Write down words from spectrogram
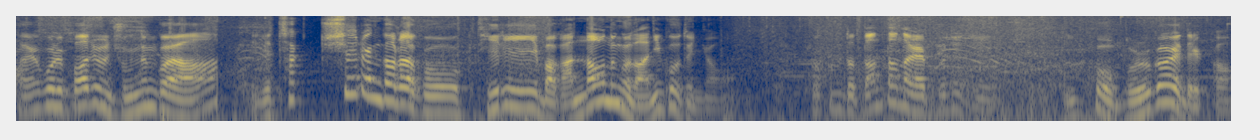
갈고리 빠지면 죽는 거야. 이게 착취랭가라고 딜이 막 안 나오는 건 아니거든요 조금 더 단단하게 할 뿐이지 이거 뭘 가야 될까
